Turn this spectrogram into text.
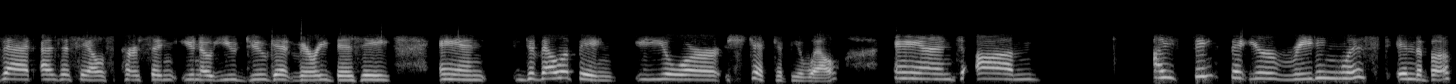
that as a salesperson you know you do get very busy and developing your shtick if you will. And um, I think that your reading list in the book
